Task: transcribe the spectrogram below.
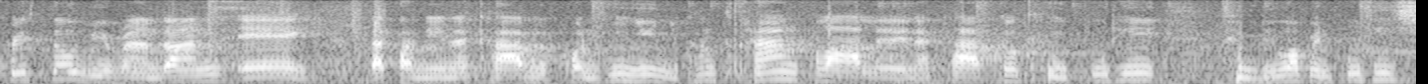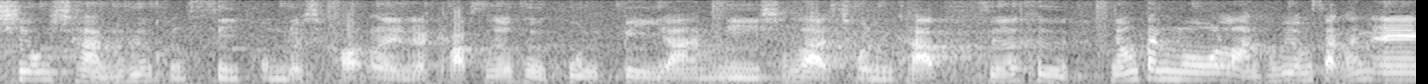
Crystal Veranda นั่นเอง และตอนนี้นะครับบุคคลที่ยืนอยู่ข้างๆปลาเลยนะครับ ก็คือผู้ที่ ถือได้ว่าเป็นผู้ที่เชี่ยวชาญเรื่องของสีผมโดยเฉพาะเลยนะครับ ซึ่งก็คือคุณปียานีชลาชนครับ ซึ่งก็คือน้องแตงโมหลานคุณผู้ชมศักดิ์นั่นเอง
